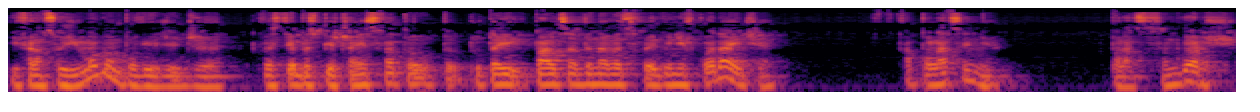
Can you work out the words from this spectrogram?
i Francuzi mogą powiedzieć, że kwestia bezpieczeństwa to, to tutaj palca wy nawet swojego nie wkładajcie, a Polacy nie. Polacy są gorsi.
